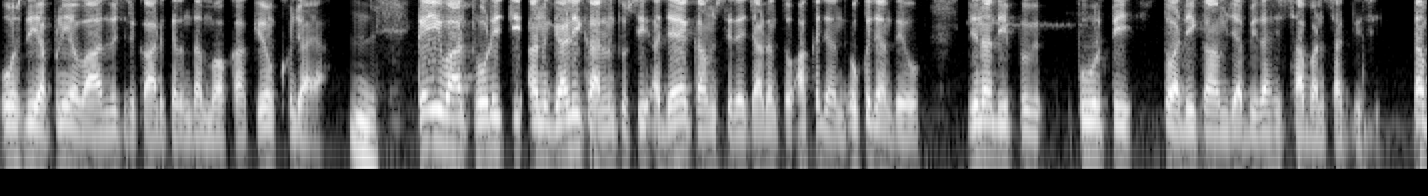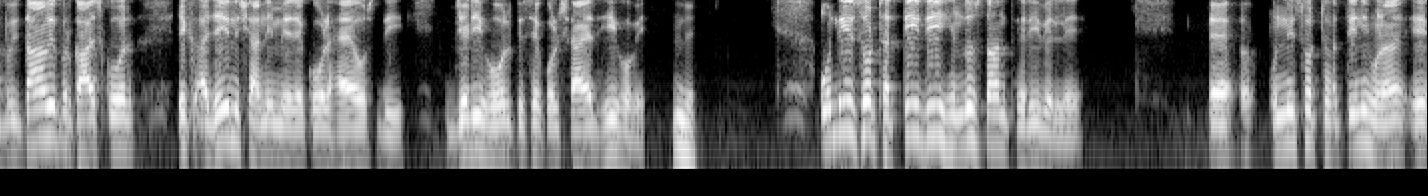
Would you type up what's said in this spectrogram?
ਉਸ ਦੀ ਆਪਣੀ ਆਵਾਜ਼ ਵਿੱਚ ਰਿਕਾਰਡ ਕਰਨ ਦਾ ਮੌਕਾ ਕਿਉਂ ਖੁੰਝਾਇਆ? ਕਈ ਵਾਰ ਥੋੜੀ ਜੀ ਅਣਗਹਿਲੀ ਕਾਰਨ ਤੁਸੀਂ ਅਜਿਹੇ ਕੰਮ ਸਿਰੇ ਚੜਨ ਤੋਂ ਅੱਕ ਜਾਂਦੇ ਉੱਕ ਜਾਂਦੇ ਹੋ ਜਿਨ੍ਹਾਂ ਦੀ ਪੂਰਤੀ ਤੁਹਾਡੀ ਕਾਮਯਾਬੀ ਦਾ ਹਿੱਸਾ ਬਣ ਸਕਦੀ ਸੀ। ਤਾਂ ਤਾਂ ਵੀ ਪ੍ਰਕਾਸ਼ ਕੌਰ ਇੱਕ ਅਜਿਹੀ ਨਿਸ਼ਾਨੀ ਮੇਰੇ ਕੋਲ ਹੈ ਉਸ ਦੀ ਜਿਹੜੀ ਹੋਰ ਕਿਸੇ ਕੋਲ ਸ਼ਾਇਦ ਹੀ ਹੋਵੇ। ਜੀ। 1938 ਦੀ ਹਿੰਦੁਸਤਾਨ ਫੇਰੀ ਵੇਲੇ ਅਹ, 1938 ਨਹੀਂ ਹੋਣਾ ਇਹ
